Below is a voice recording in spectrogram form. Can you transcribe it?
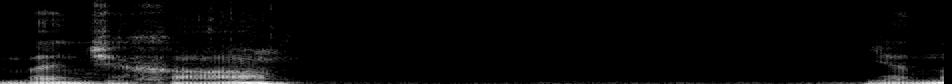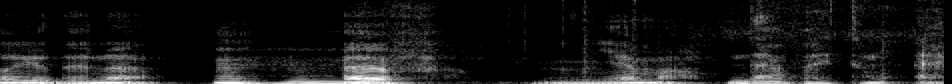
Będzie H. Jedno jedyne. Mhm. F nie ma. Dawaj tą E.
